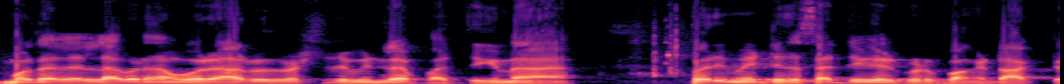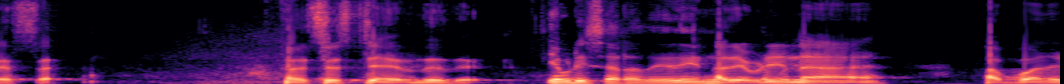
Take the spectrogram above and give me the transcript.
முதல்ல எல்லாம் கூட நான் ஒரு அறுபது வருஷத்துக்கு முன்னாடி பார்த்தீங்கன்னா பெருமேட்டுக்கு சர்டிஃபிகேட் கொடுப்பாங்க டாக்டர்ஸை அந்த சிஸ்டம் இருந்தது. எப்படி சார்? அது என்ன அது எப்படின்னா அப்போ வந்து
